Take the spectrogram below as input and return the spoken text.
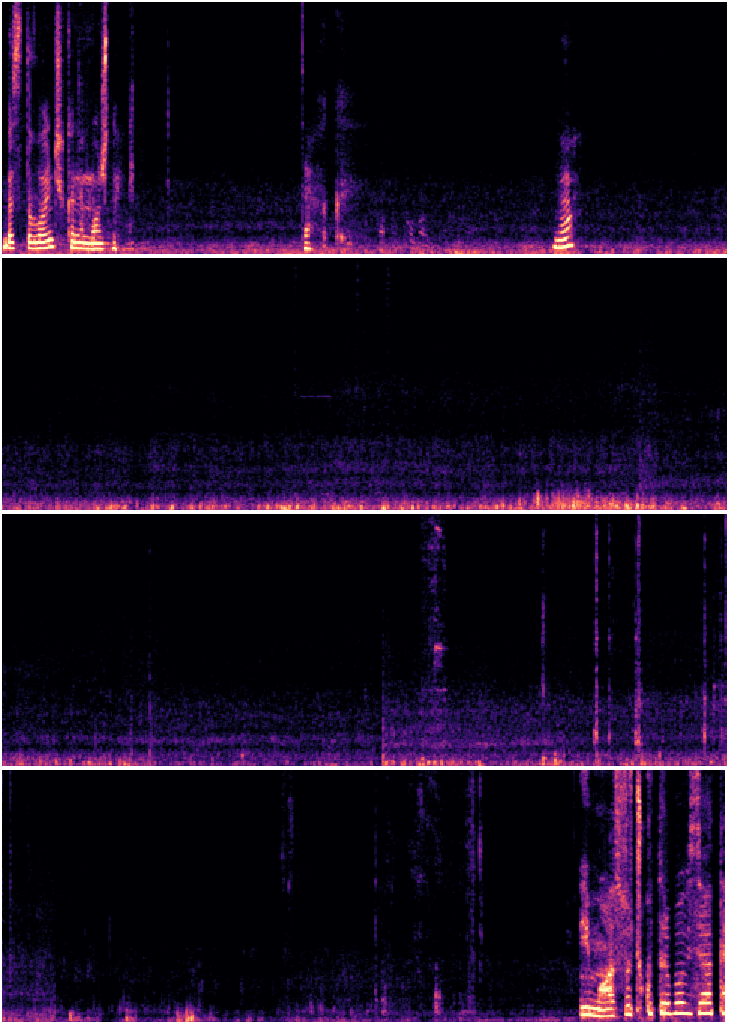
без талончика не можна. Так. Ну. І масочку треба взяти.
